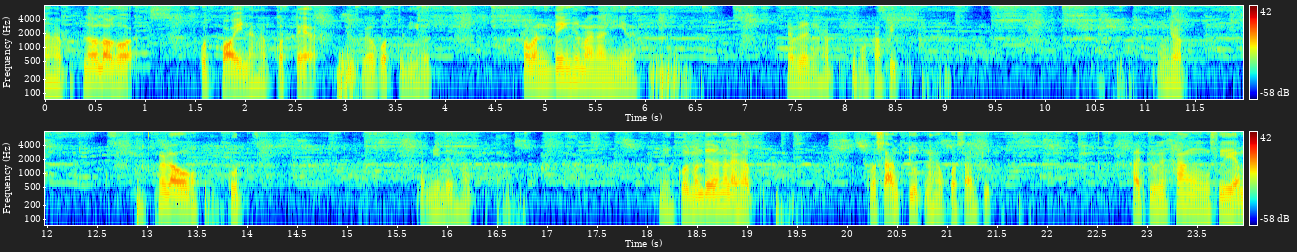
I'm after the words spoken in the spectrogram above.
นะครับ แล้วเราก็ กดปล่อยนะครับ กดแตะแล้วกดตัวนี้ครับพอมันเด้งขึ้นมาหน้านี้นะอย่าเลยนะครับผมทำผิดนะครับให้เรากด แบบนี้เลยครับนี่กดเหมือนเดิมนั่นแหละครับ กดสามจุดนะครับ กดสามจุดสามจุดข้างๆสี่เหลี่ยม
